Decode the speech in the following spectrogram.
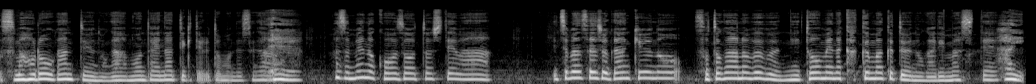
スマホ老眼というのが問題になってきていると思うんですが、えー、まず目の構造としては一番最初眼球の外側の部分に透明な角膜というのがありまして、はい、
